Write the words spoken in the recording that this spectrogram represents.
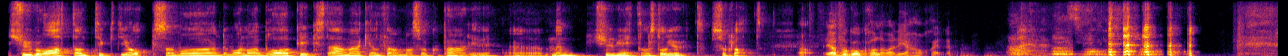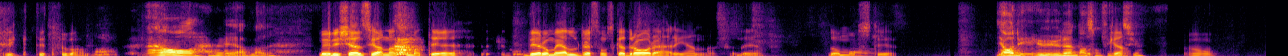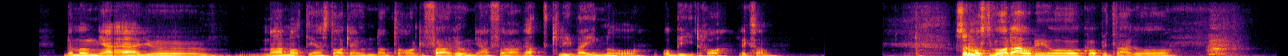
2018 tyckte jag också var, det var några bra picks där med Kel Thomas och Kopari. Uh, men 2019 står ju ut såklart. Ja, jag får gå och kolla vad det är han skäller på. Riktigt förbannad. Ja, jävlar. Men det känns ju annars som att det är, det är de äldre som ska dra det här igen. Alltså det, de måste ju. Ja, det är ju det enda som finns ju. Ja. De unga är ju med något enstaka undantag för unga för att kliva in och, och bidra. Liksom. Så det måste vara Daudi och Kopitar och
